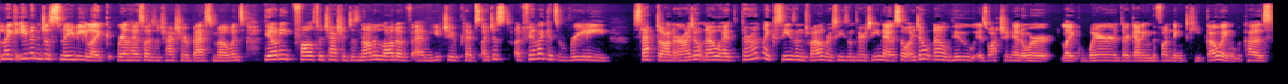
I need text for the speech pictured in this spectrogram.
like even just maybe like Real Housewives of Cheshire best moments. The only fault with Cheshire does not a lot of um YouTube clips. I just I feel like it's really slept on or I don't know how they're on like season 12 or season 13 now so I don't know who is watching it or like where they're getting the funding to keep going because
